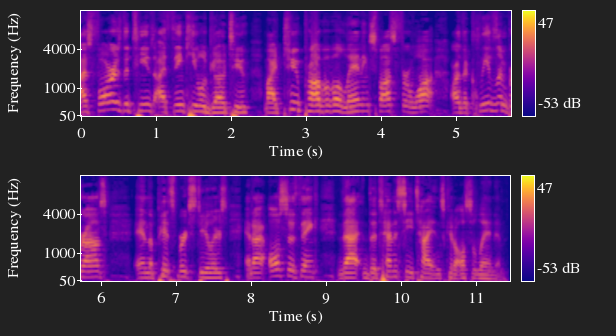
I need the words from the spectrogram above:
As far as the teams I think he will go to, my two probable landing spots for Watt are the Cleveland Browns and the Pittsburgh Steelers, and I also think that the Tennessee Titans could also land him.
